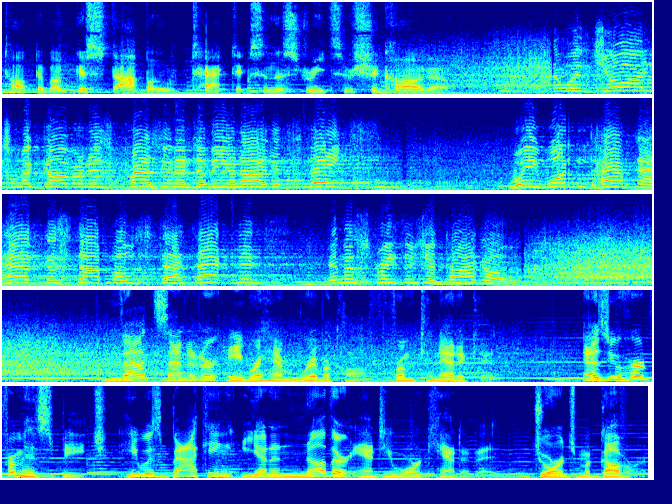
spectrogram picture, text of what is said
talked about Gestapo tactics in the streets of Chicago. With George McGovern as President of the United States, we wouldn't have to have Gestapo tactics in the streets of Chicago. That's Senator Abraham Ribicoff from Connecticut. As you heard from his speech, he was backing yet another anti war candidate, George McGovern.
